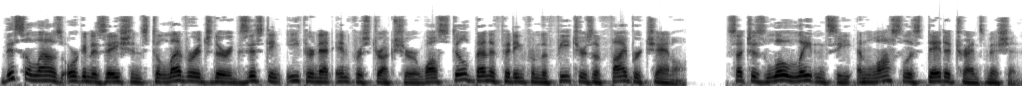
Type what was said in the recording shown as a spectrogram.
This allows organizations to leverage their existing Ethernet infrastructure while still benefiting from the features of fiber channel, such as low latency and lossless data transmission.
